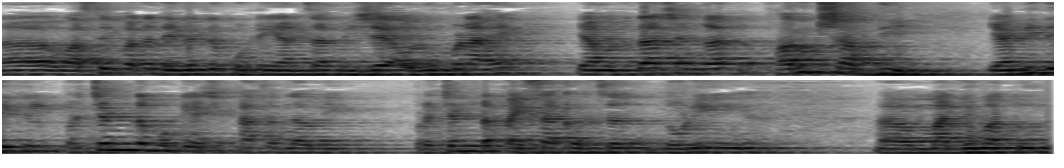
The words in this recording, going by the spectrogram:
वास्तविक पाहता देवेंद्र कोटे यांचा विजय अवलंबून आहे. या मतदारसंघात फारुख शाब्दी यांनी देखील प्रचंड मोठी अशी ताकद लावली. प्रचंड पैसा खर्च दोन्ही माध्यमातून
